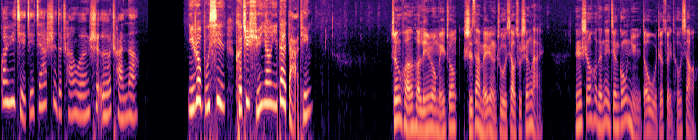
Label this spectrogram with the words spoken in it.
关于姐姐家世的传闻是讹传呢。”你若不信，可去浔阳一带打听。甄嬛和林容、眉庄实在没忍住笑出声来，连身后的内监宫女都捂着嘴偷笑。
